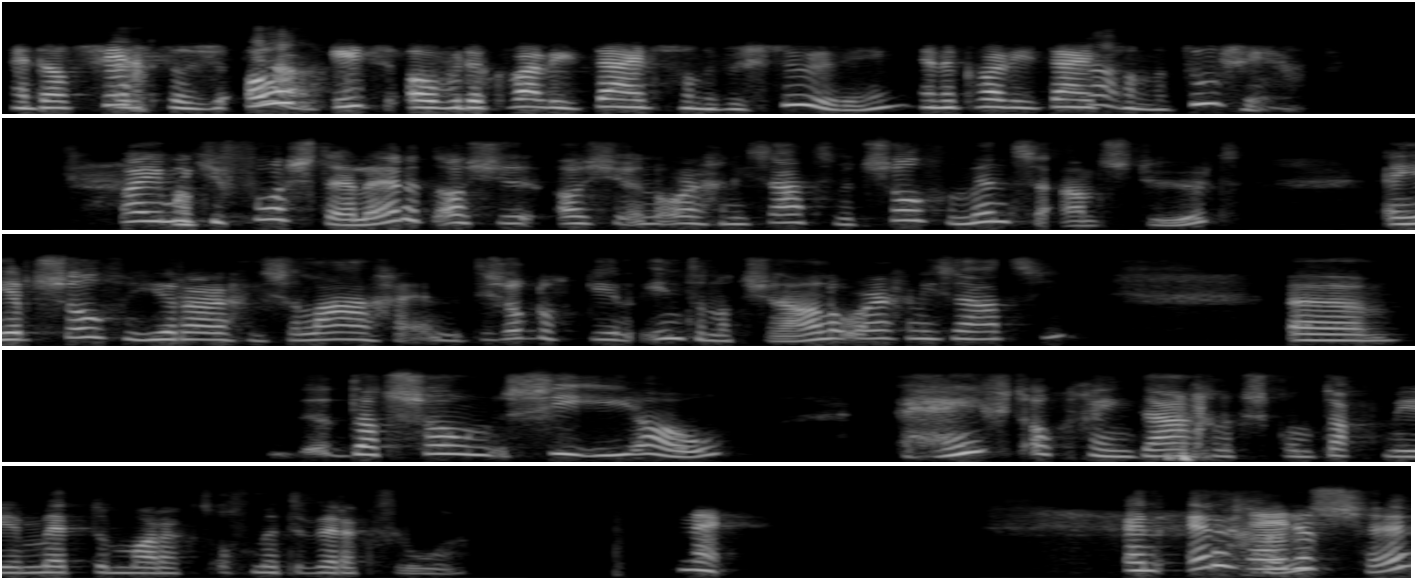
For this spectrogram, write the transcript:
En dat zegt dus ook iets over de kwaliteit van de besturing en de kwaliteit van het toezicht. Maar je moet je voorstellen hè, dat als je, als je een organisatie met zoveel mensen aanstuurt en je hebt zoveel hiërarchische lagen en het is ook nog een keer een internationale organisatie, uh, dat zo'n CEO heeft ook geen dagelijks contact meer met de markt of met de werkvloer. Nee. En ergens hè,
